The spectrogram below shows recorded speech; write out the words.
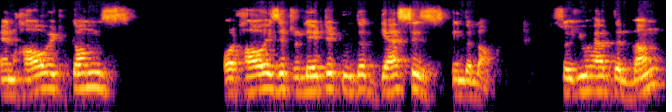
and how it comes or how is it related to the gases in the lung. So you have the lung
